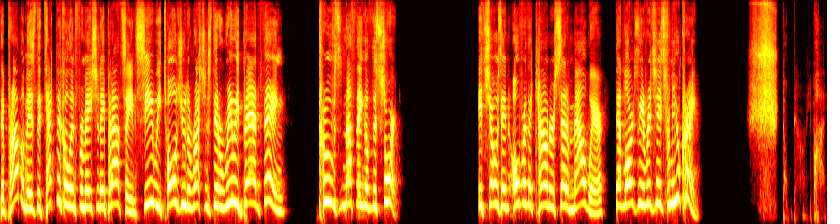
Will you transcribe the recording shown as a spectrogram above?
The problem is the technical information they put out saying, see, we told you the Russians did a really bad thing, proves nothing of the sort. It shows an over the counter set of malware that largely originates from Ukraine. Shh, don't tell anybody.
